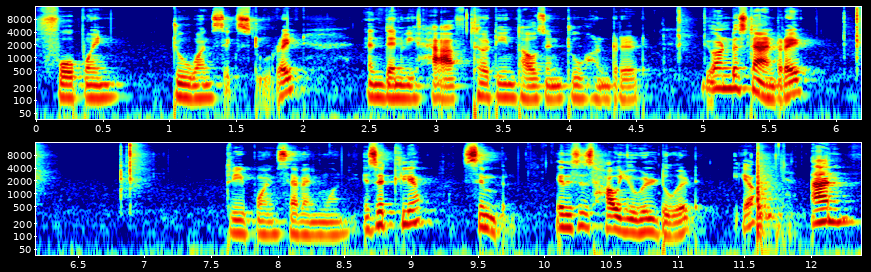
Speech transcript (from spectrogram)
4.2162 right? And then we have 13,200 you understand right? 3.71 is it clear? Simple. Yeah, this is how you will do it. Yeah? And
